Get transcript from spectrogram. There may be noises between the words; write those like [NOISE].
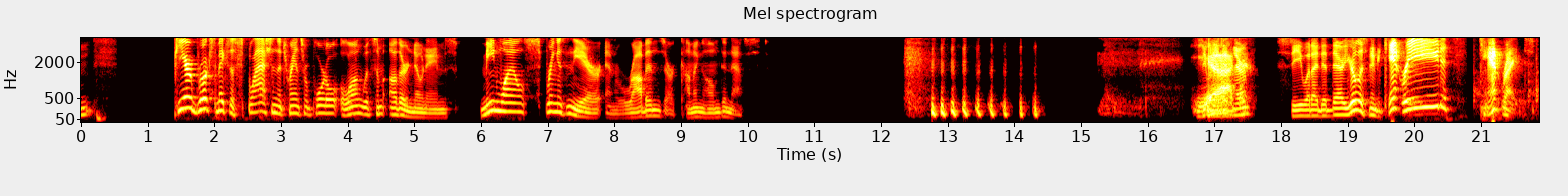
Mm-hmm. Pierre Brooks makes a splash in the transfer portal along with some other no names. Meanwhile, spring is in the air and robins are coming home to nest. See what I did there? See what I did there? You're listening to Can't Read, Can't Write.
